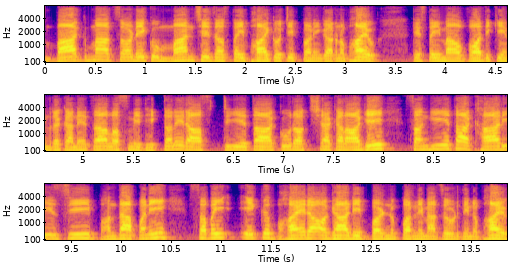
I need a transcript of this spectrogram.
बाघमा चढेको मान्छे जस्तै भएको टिप्पणी गर्नुभयो। त्यस्तै माओवादी केन्द्रका नेता लक्ष्मी धिक्तले राष्ट्रियताको रक्षाका लागि संघीयता खारेजी भन्दा पनि सबै एक भएर अगाडि बढ्नुपर्नेमा जोड़ दिनुभयो।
